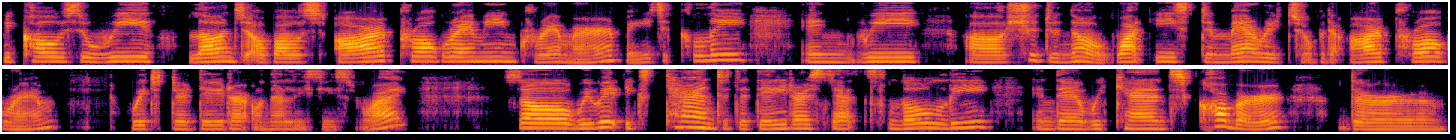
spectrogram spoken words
because we learned about R programming grammar basically, and we uh, should know what is the merit of the R program with the data analysis, right? So we will extend the data set slowly and then we can cover the,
